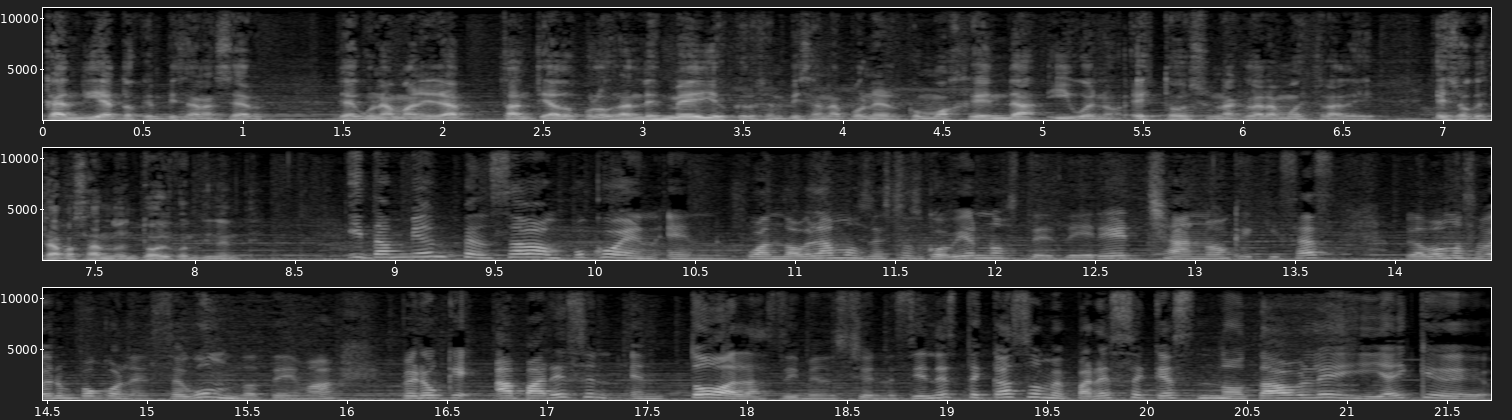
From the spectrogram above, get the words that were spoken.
candidatos que empiezan a ser de alguna manera tanteados por los grandes medios, que los empiezan a poner como agenda y bueno, esto es una clara muestra de eso que está pasando en todo el continente. Y también pensaba un poco en, cuando hablamos de estos gobiernos de derecha, ¿no? Que quizás lo vamos a ver un poco en el segundo tema, pero que aparecen en todas las dimensiones. Y en este caso me parece que es notable y hay que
